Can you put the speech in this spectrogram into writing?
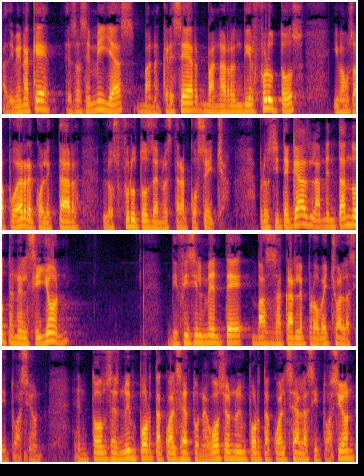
Adivina qué, esas semillas van a crecer, van a rendir frutos y vamos a poder recolectar los frutos de nuestra cosecha. Pero si te quedas lamentándote en el sillón, difícilmente vas a sacarle provecho a la situación. Entonces, no importa cuál sea tu negocio, no importa cuál sea la situación,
